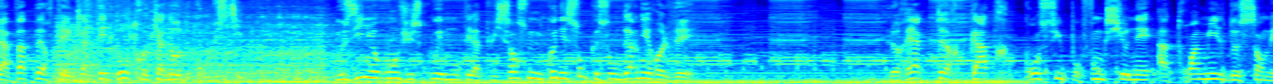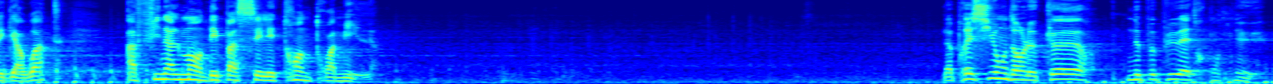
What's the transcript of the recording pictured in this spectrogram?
la vapeur fait éclater d'autres canaux de combustible. Nous ignorons jusqu'où est montée la puissance, nous ne connaissons que son dernier relevé. Le réacteur 4, conçu pour fonctionner à 3200 MW, a finalement dépassé les 33 000. La pression dans le cœur ne peut plus être contenue.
